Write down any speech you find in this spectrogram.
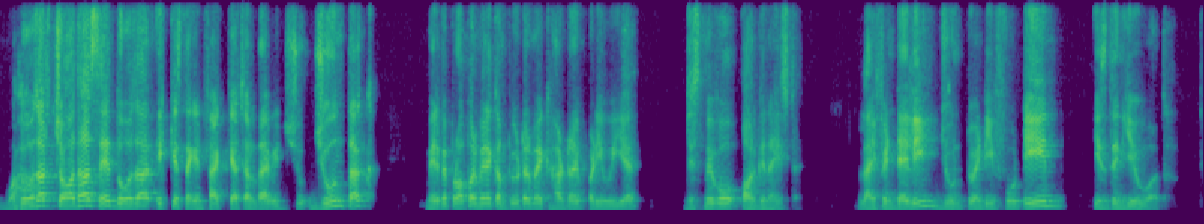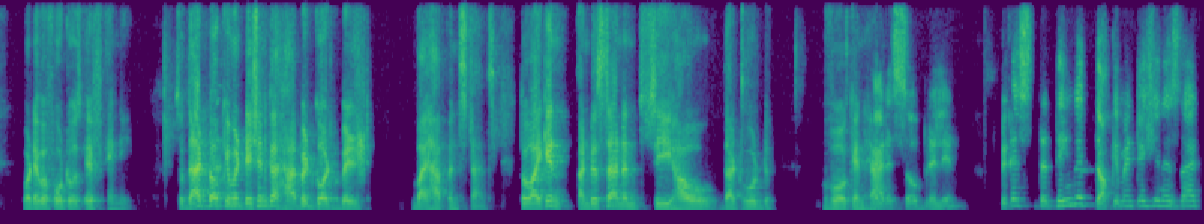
Wow. 2014 से 2021 तक इनफैक्ट क्या चल रहा है जू, जून तक मेरे पे प्रॉपर मेरे कंप्यूटर में एक हार्ड ड्राइव पड़ी हुई है जिसमें वो ऑर्गेनाइज्ड है लाइफ इन दिल्ली जून 2014 इस दिन ये हुआ था whatever photos if any so that documentation का habit got built by happenstance so i can understand and see how that would work and help That is so brilliant. Because the thing with documentation is that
